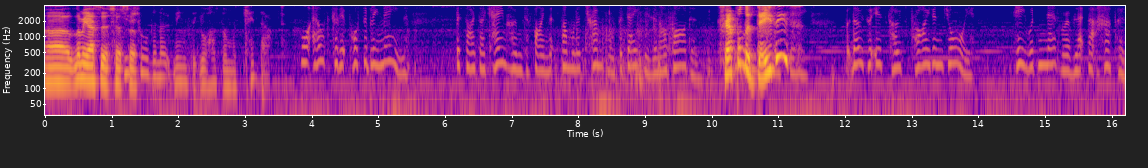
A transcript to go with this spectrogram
Uh, let me ask this Are just you so. sure the note means that your husband was kidnapped? What else could it possibly mean? Besides, I came home to find that someone had trampled the daisies in our garden. Trampled the daisies? But those were Isco's pride and joy. He would never have let that happen.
